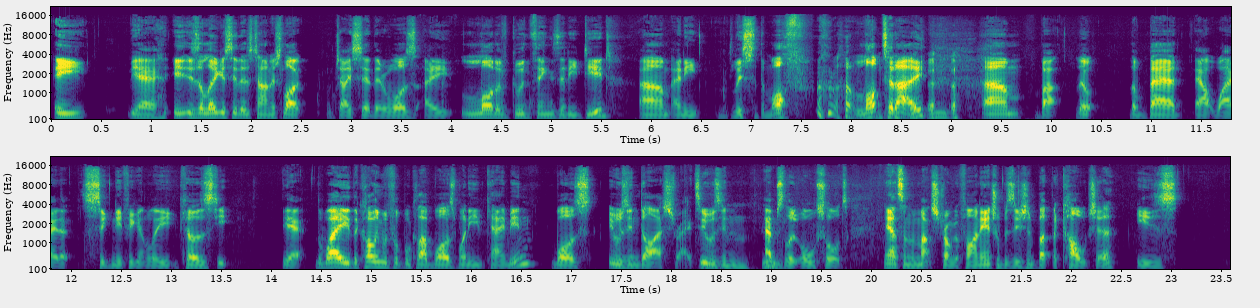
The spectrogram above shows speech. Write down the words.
He, yeah, it is a legacy that's tarnished. Like Jay said, there was a lot of good things that he did, um, and he listed them off a lot today. um, but the the bad outweighed it significantly because yeah, the way the Collingwood Football Club was when he came in was it was in dire straits. It was in mm. absolute all sorts. Now it's in a much stronger financial position, but the culture is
